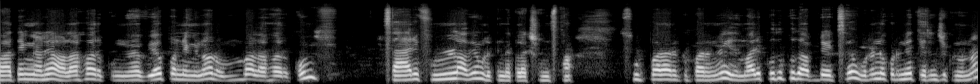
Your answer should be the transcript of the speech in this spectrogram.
பார்த்தீங்கனாலே அழகா இருக்குங்க. வியர் பண்ணீங்கன்னா ரொம்ப அழகா இருக்கும். சாரி ஃபுல்லாகவே உங்களுக்கு இந்த கலெக்ஷன்ஸ் தான். சூப்பராக இருக்கு பாருங்க. இது மாதிரி புது புது அப்டேட்ஸை உடனுக்குடனே தெரிஞ்சுக்கணும்னா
